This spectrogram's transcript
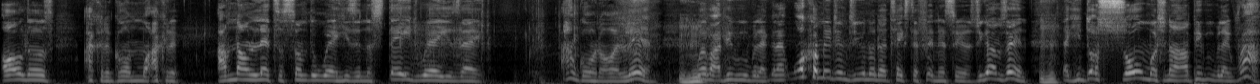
all those I could have gone more. I could have. I've now led to something where he's in a stage where he's like, I'm going all in. Mm-hmm. Whereby people will be like, like, what comedian do you know that takes the fitness serious? Do you get what I'm saying? Mm-hmm. Like he does so much now, and people will be like, rah,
